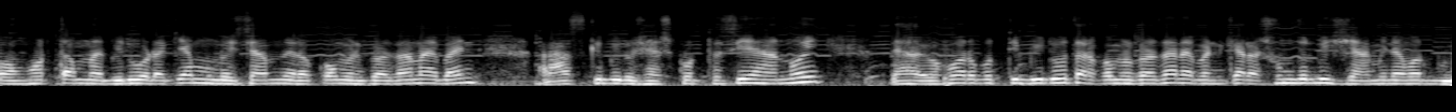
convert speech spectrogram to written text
লং হরতাম না, ভিডিওটা কেমন হয়েছে আপনারা কমেন্ট করে জানাবেন। আর আজকে ভিডিও শেষ করতেছি হ্যাঁ নই দেখা পরবর্তী ভিডিও তার কমেন্ট করে জানাবেন কেরা সুন্দর বেশি আমি আমার বোনের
